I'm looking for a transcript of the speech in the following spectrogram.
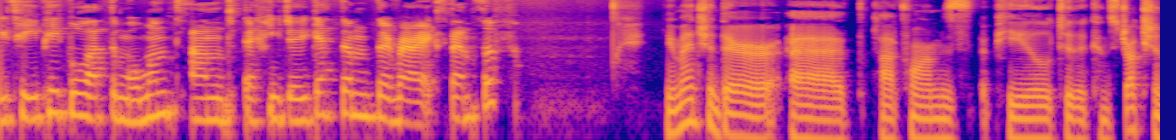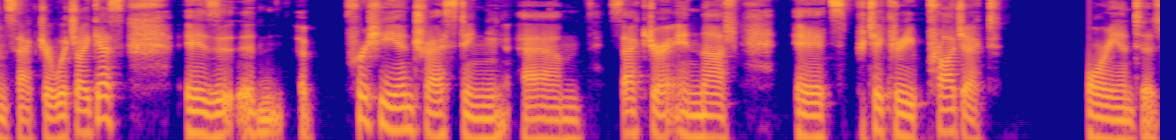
IT people at the moment. And if you do get them, they're very expensive. You mentioned there uh, platform's appeal to the construction sector, which I guess is a, a pretty interesting um, sector in that it's particularly project oriented.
